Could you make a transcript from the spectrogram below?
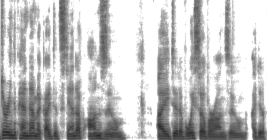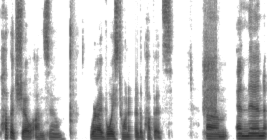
during the pandemic i did stand up on zoom. I did a voiceover on zoom. I did a puppet show on zoom where i voiced one of the puppets. Um, and then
